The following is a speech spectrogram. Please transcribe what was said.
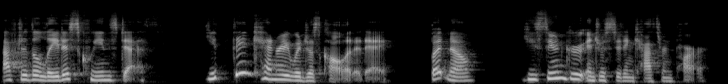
After the latest queen's death, you'd think Henry would just call it a day. But no, he soon grew interested in Catherine Parr,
